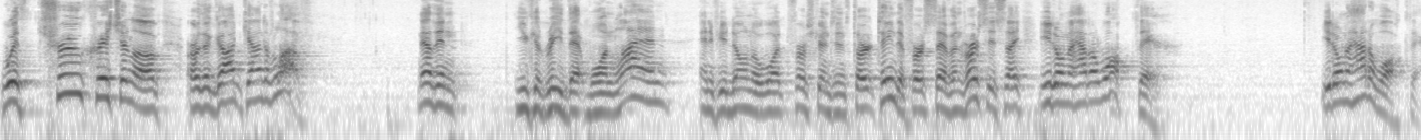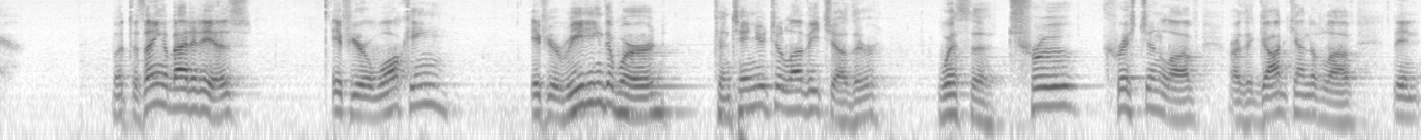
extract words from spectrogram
with true Christian love or the God kind of love. Now then, you could read that one line, and if you don't know what 1 Corinthians 13, the first seven verses say, you don't know how to walk there. You don't know how to walk there. But the thing about it is, if you're walking, if you're reading the Word, continue to love each other with the true Christian love or the God kind of love, then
